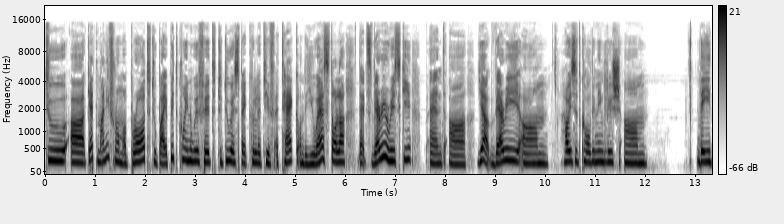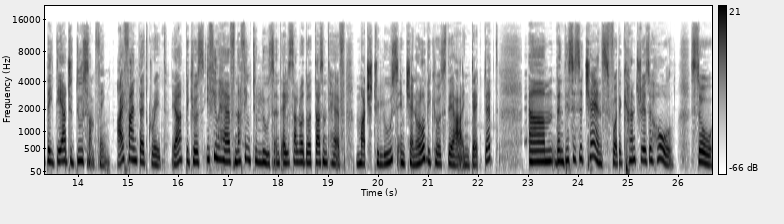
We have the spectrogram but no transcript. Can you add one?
to uh, get money from abroad to buy Bitcoin with it to do a speculative attack on the US dollar. That's very risky and uh, yeah, very um, how is it called in English? Um, they they dare to do something. I find that great, yeah, because if you have nothing to lose, and El Salvador doesn't have much to lose in general because they are indebted, um, then this is a chance for the country as a whole. So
